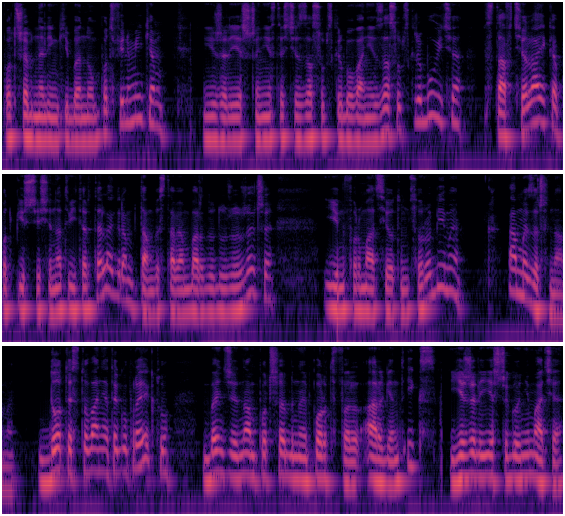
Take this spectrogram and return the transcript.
potrzebne linki będą pod filmikiem. Jeżeli jeszcze nie jesteście zasubskrybowani, zasubskrybujcie, wstawcie lajka, podpiszcie się na Twitter, Telegram, tam wystawiam bardzo dużo rzeczy i informacje o tym, co robimy, a my zaczynamy. Do testowania tego projektu będzie nam potrzebny portfel Argent X. Jeżeli jeszcze go nie macie,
